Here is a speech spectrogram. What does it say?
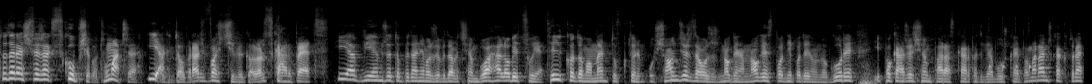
To teraz świeżak skup się, bo tłumaczę. Jak dobrać właściwy kolor skarpet? I ja wiem, że to pytanie może wydawać się błahe, ale obiecuję. Tylko do momentu, w którym usiądziesz, założysz nogę na nogę, spodnie podejdą do góry i pokaże się para skarpet jabłuszka i pomarańczka, które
